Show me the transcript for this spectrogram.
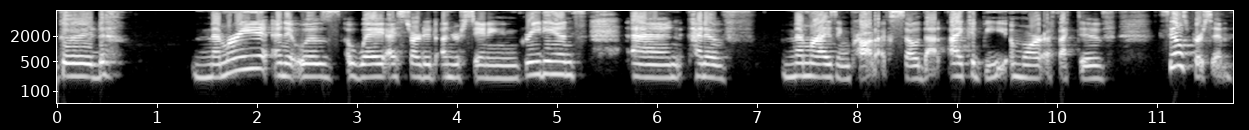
good memory, and it was a way I started understanding ingredients and kind of memorizing products so that I could be a more effective salesperson.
